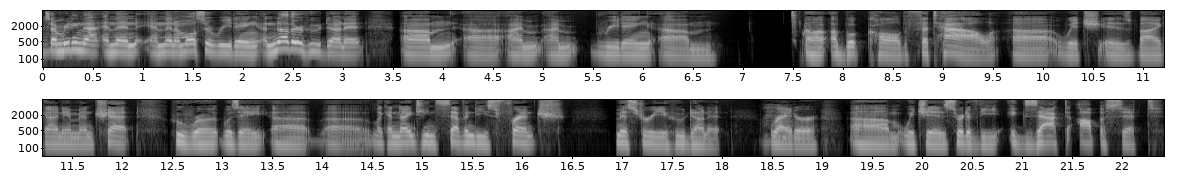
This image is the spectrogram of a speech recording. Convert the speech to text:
So I'm reading that and then and then I'm also reading another whodunit. Um, uh, I'm I'm reading um, uh, a book called Fatale, uh, which is by a guy named Manchette, who wrote was a uh, uh, like a 1970s French mystery whodunit writer, um, which is sort of the exact opposite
